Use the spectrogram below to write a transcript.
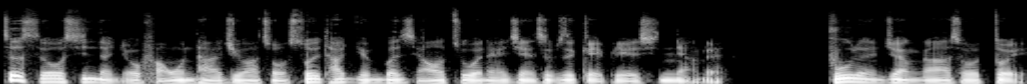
这时候新人有反问他一句话说：“所以他原本想要做的那一件是不是给别的新娘的？”服务人就想跟他说：“对。”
